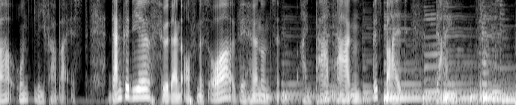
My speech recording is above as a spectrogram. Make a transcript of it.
verfügbar und lieferbar ist. Danke dir für dein offenes Ohr. Wir hören uns in ein paar Tagen. Bis bald, dein Vlad.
